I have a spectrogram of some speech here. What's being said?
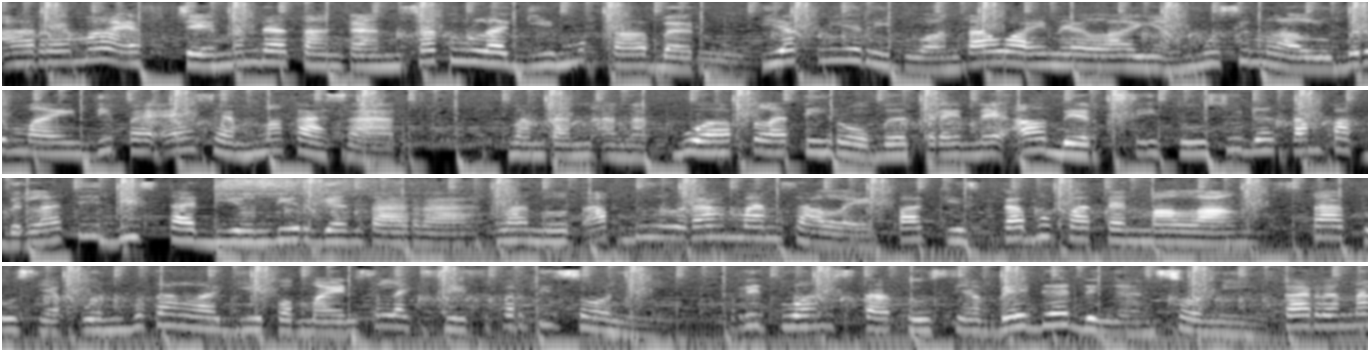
Arema FC mendatangkan satu lagi muka baru, yakni Ridwan Tawainela yang musim lalu bermain di PSM Makassar. Mantan anak buah pelatih Robert Rene Alberts itu sudah tampak berlatih di Stadion Dirgantara, Lanut Abdul Rahman Saleh, Pakis, Kabupaten Malang. Statusnya pun bukan lagi pemain seleksi seperti Sony. Ridwan statusnya beda dengan Sony, karena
